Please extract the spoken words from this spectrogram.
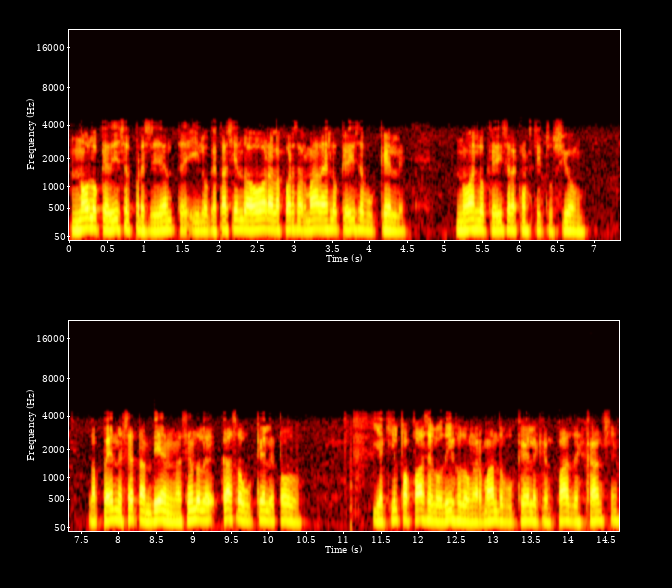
no lo que dice el presidente, y lo que está haciendo ahora la Fuerza Armada es lo que dice Bukele no es lo que dice la Constitución. La PNC también, haciéndole caso a Bukele todo. Y aquí el papá se lo dijo, don Armando Bukele, que en paz descanse.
